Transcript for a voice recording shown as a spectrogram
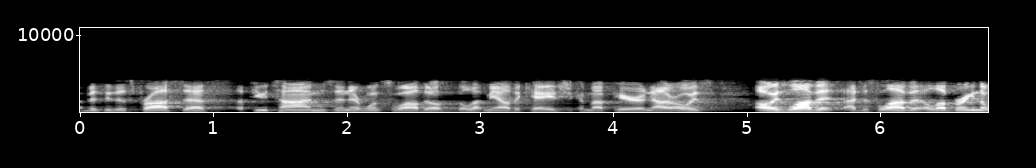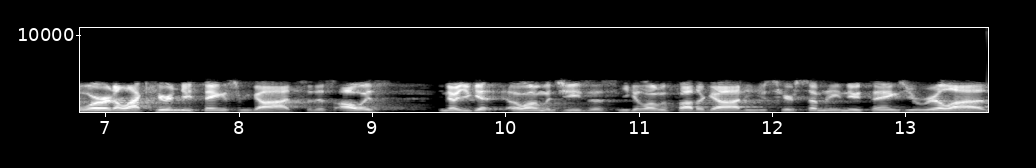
I've been through this process a few times, and every once in a while they'll, they'll let me out of the cage to come up here. And I always, always love it. I just love it. I love bringing the Word. I like hearing new things from God. So this always you know, you get along with Jesus and you get along with Father God and you just hear so many new things. You realize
